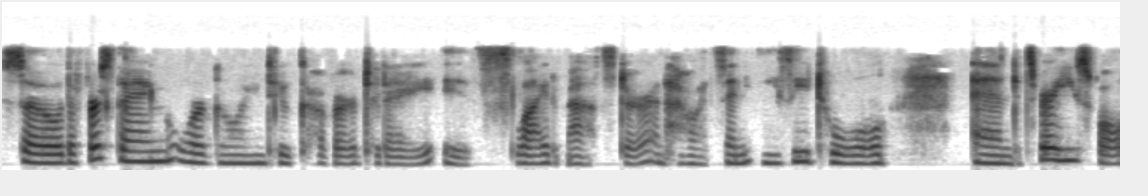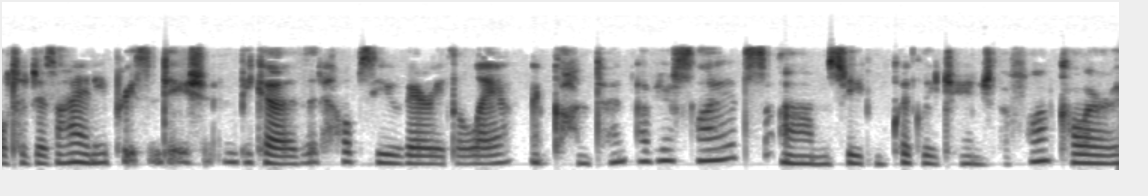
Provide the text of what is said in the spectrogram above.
So the first thing we're going to cover today is Slide Master and how it's an easy tool and it's very useful to design a presentation because it helps you vary the layout and content of your slides um, so you can quickly change the font color,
